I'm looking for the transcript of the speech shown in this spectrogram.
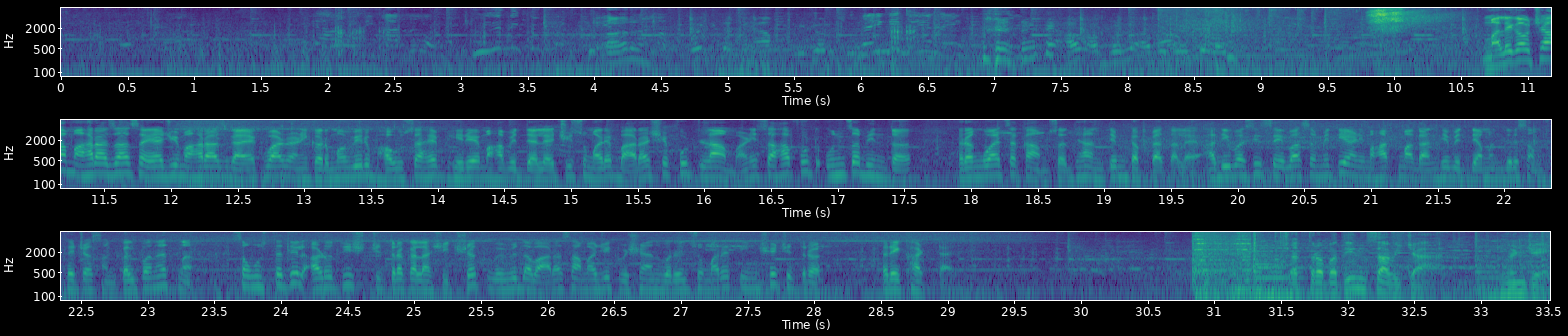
मालेगावच्या महाराजा सयाजी महाराज गायकवाड आणि कर्मवीर भाऊसाहेब हिरे महाविद्यालयाची सुमारे बाराशे फूट लांब आणि सहा फूट उंच भिंत रंगवायचं काम सध्या अंतिम टप्प्यात आलं आहे आदिवासी सेवा समिती आणि महात्मा गांधी विद्यामंदिर संस्थेच्या संकल्पनेतनं संस्थेतील अडोतीस चित्रकला शिक्षक विविध बारा सामाजिक विषयांवरील सुमारे तीनशे चित्र रेखाटत आहेत छत्रपतींचा विचार म्हणजे?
